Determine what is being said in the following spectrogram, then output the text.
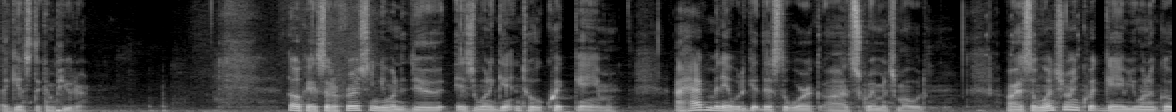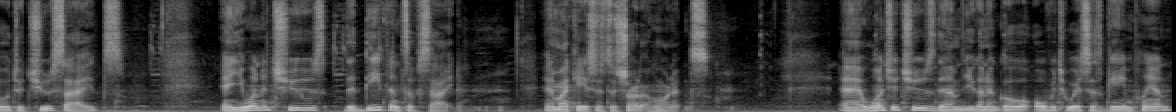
against the computer. Okay, so the first thing you want to do is you want to get into a quick game. I haven't been able to get this to work on scrimmage mode. All right, so once you're in quick game, you want to go to choose sides, and you want to choose the defensive side. In my case, it's the Charlotte Hornets. And once you choose them, you're going to go over to where it says game plan,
